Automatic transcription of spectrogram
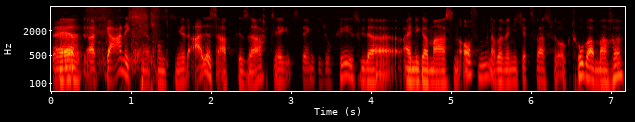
Ja, ja. äh, da hat gar nichts mehr funktioniert. Alles abgesagt. Ja, jetzt denke ich, okay, ist wieder einigermaßen offen. Aber wenn ich jetzt was für Oktober mache,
